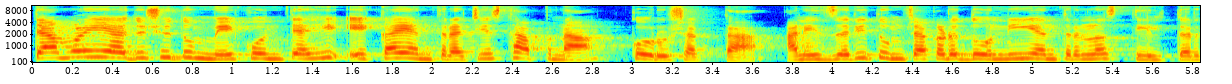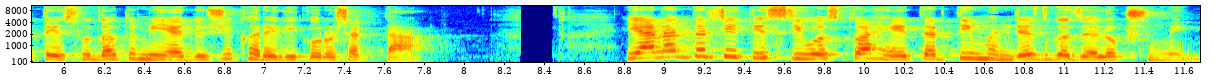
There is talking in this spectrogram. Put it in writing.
त्यामुळे या दिवशी तुम्ही कोणत्याही एका यंत्राची स्थापना करू शकता. आणि जरी तुमच्याकडे दोन्ही यंत्र नसतील तर ते सुद्धा तुम्ही या दिवशी खरेदी करू शकता. यानंतरची तिसरी वस्तू आहे तर ती म्हणजेच गजलक्ष्मी.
